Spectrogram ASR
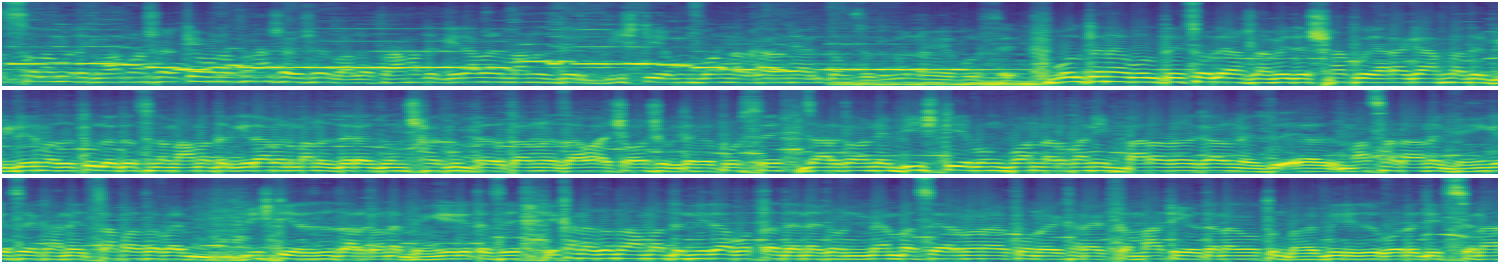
আসসালামু আলাইকুম। আপনার সবাই কেমন আছেন? আশা সবাই ভালো তো আমাদের গ্রামের মানুষদের বৃষ্টি এবং বন্যার কারণে একদম ঝুঁকিপূর্ণ হয়ে পড়ছে। বলতে না বলতে চলে আসলাম। এই যে সাঁকু, এর আগে আপনাদের ভিডিওর মাঝে তুলে দিয়েছিলাম আমাদের গ্রামের মানুষদের একদম সাঁকু দেওয়ার কারণে যাওয়া আসা অসুবিধা হয়ে পড়ছে, যার কারণে বৃষ্টি এবং বন্যার পানি বাড়ানোর কারণে মাছাটা অনেক ভেঙে গেছে। এখানে চাপা চাপায় বৃষ্টি এসেছে, যার কারণে ভেঙে গেছে এখানে জন্য আমাদের নিরাপত্তা দেয় না এখন মেম্বার চেয়ারম্যান কোনো এখানে একটা মাটি দেয় না নতুনভাবে ব্রিজও করে দিচ্ছে না।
